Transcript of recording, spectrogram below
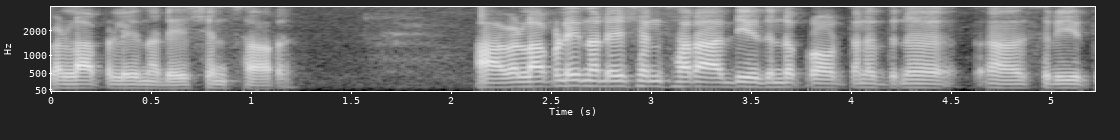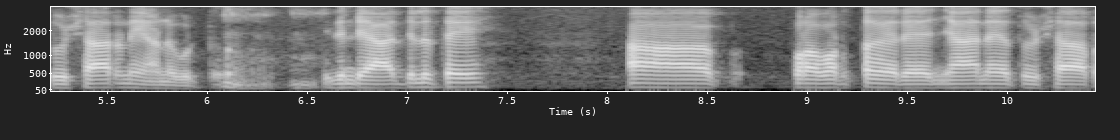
വെള്ളാപ്പള്ളി നടേശൻ സാറ് ആ വെള്ളാപ്പള്ളി നടേശൻ സാർ ആദ്യം ഇതിന്റെ പ്രവർത്തനത്തിന് ശ്രീ തുഷാറിനെയാണ് വിട്ടത്. ഇതിന്റെ ആദ്യത്തെ പ്രവർത്തകർ ഞാൻ തുഷാർ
